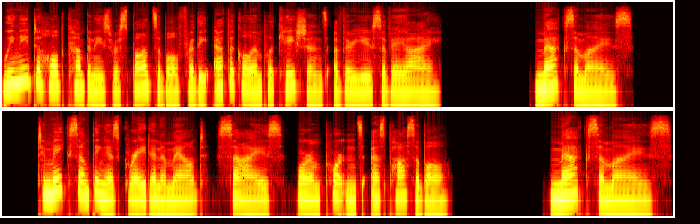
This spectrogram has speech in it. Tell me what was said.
We need to hold companies responsible for the ethical implications of their use of AI. Maximize. To make something as great an amount, size, or importance as possible. Maximize.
